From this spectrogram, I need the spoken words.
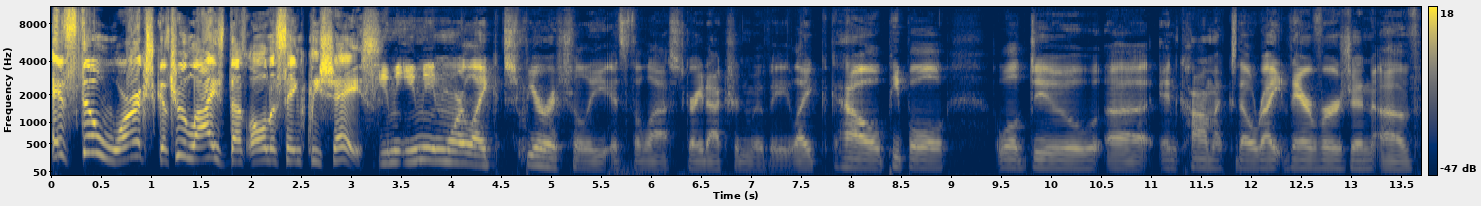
it still works because True Lies does all the same cliches. You mean you mean more like spiritually? It's the last great action movie, like how people will do uh, in comics. They'll write their version of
